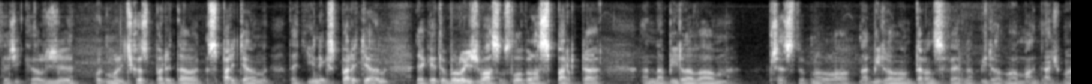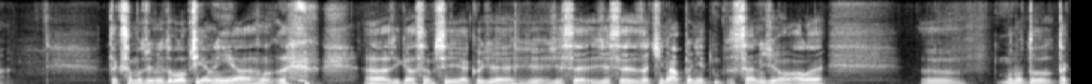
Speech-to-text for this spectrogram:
Jste říkal, že od malička Sparta, Spartan, tatínek Spartan, jaké to bylo, když vás oslovila Sparta a nabídla vám přestup, no, nabídla vám transfer, nabídla vám angažmá? Tak samozřejmě to bylo příjemný a, a říkal jsem si, jako, že, že, že, se, že se začíná plnit sen, že jo, ale uh, ono to tak,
